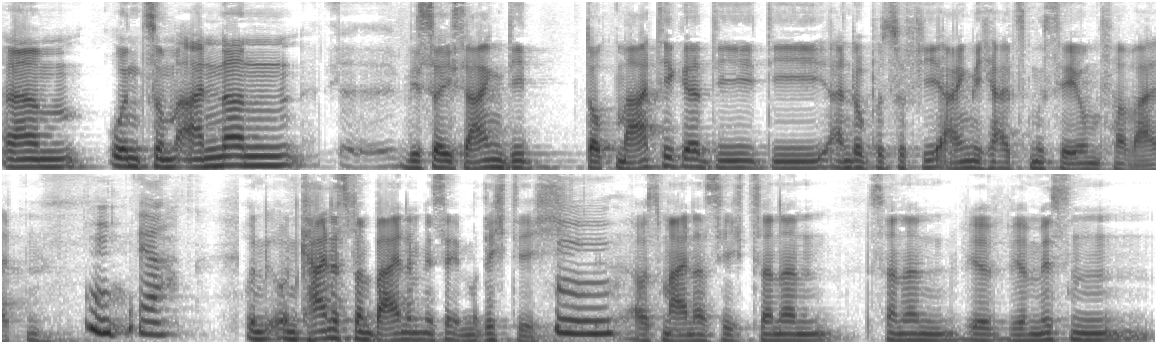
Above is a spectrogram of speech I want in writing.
Ähm, und zum anderen, äh, wie soll ich sagen, die Dogmatiker, die die Anthroposophie eigentlich als Museum verwalten. Hm, ja. Und, und keines von beidem ist eben richtig mhm. aus meiner Sicht, sondern, sondern wir, wir müssen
